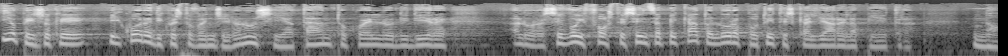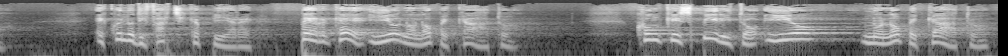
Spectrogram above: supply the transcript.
io penso che il cuore di questo Vangelo non sia tanto quello di dire allora se voi foste senza peccato allora potete scagliare la pietra. No, è quello di farci capire perché io non ho peccato, con che spirito io non ho peccato.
